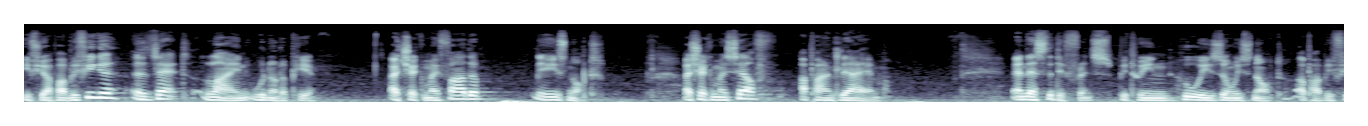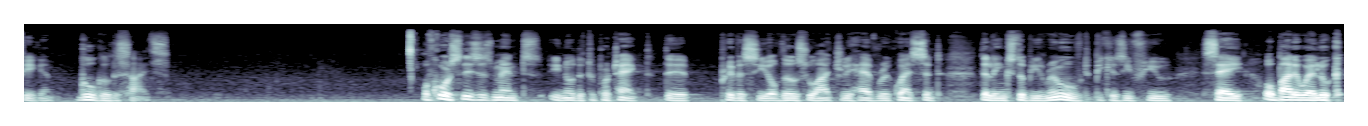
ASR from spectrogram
If you're a public figure, that line would not appear. I check my father, he is not. I check myself, apparently I am. And that's the difference between who is and who is not a public figure. Google decides. Of course, this is meant in order to protect the privacy of those who actually have requested the links to be removed. Because if you say, oh, by the way, look,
